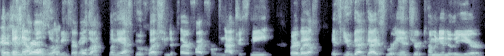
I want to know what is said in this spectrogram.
His And now also to be fair, hold on. Let me ask you a question to clarify for not just me, but everybody else. If you've got guys who are injured coming into the year,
